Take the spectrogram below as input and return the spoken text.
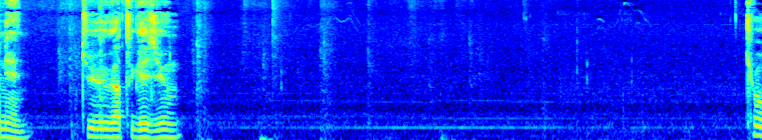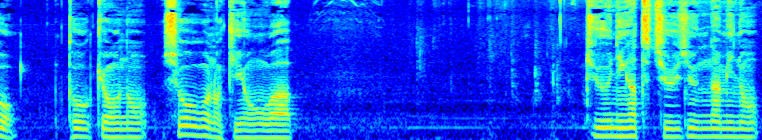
年10月下旬今日東京の正午の気温は12月中旬並みの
